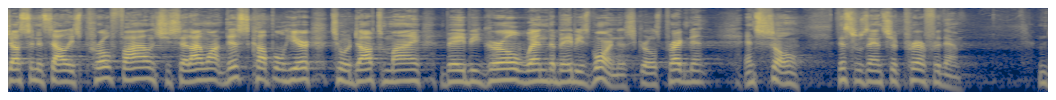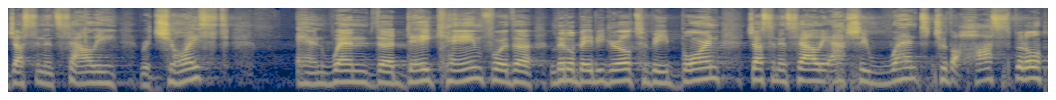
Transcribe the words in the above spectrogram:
Justin and Sally's profile and she said, I want this couple here to adopt my baby girl when the baby's born. This girl's pregnant. And so this was answered prayer for them. And Justin and Sally rejoiced And when the day came for the little baby girl to be born, Justin and Sally actually went to the hospital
